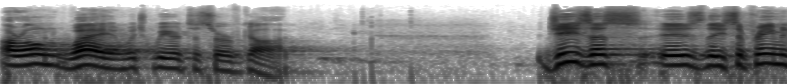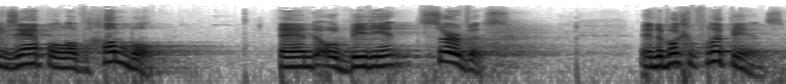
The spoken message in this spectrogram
our own way in which we are to serve God. Jesus is the supreme example of humble and obedient service. In the book of Philippians,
